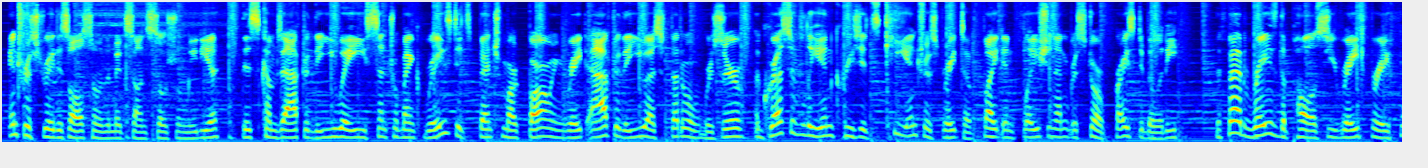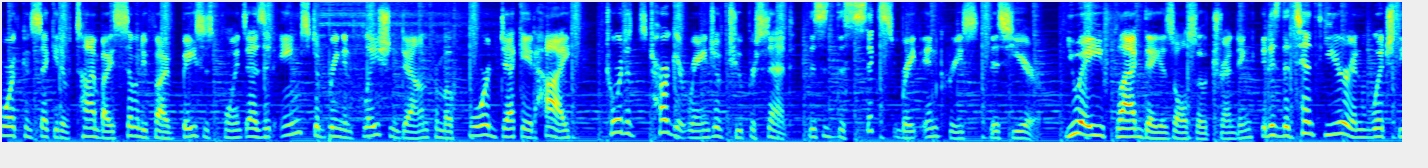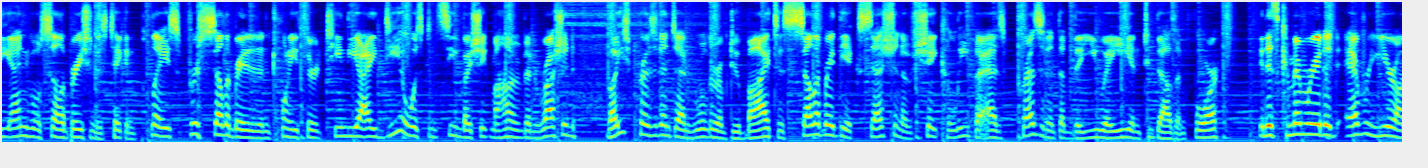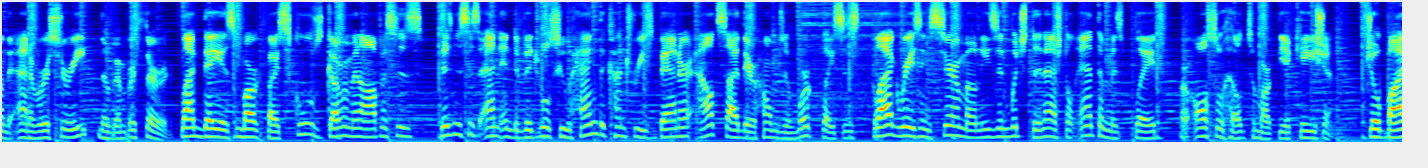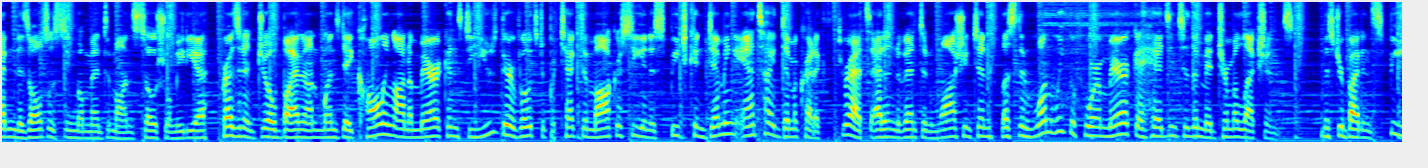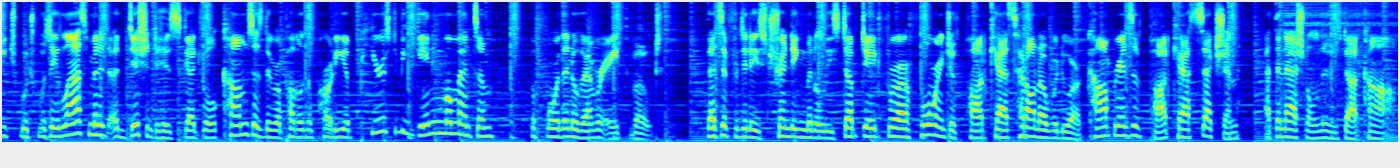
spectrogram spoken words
Interest rate is also in the mix on social media. This comes after the UAE central bank raised its benchmark borrowing rate after the US Federal Reserve aggressively increased its key interest rate to fight inflation and restore price stability. The Fed raised the policy rate for a fourth consecutive time by 75 basis points as it aims to bring inflation down from a four decade high towards its target range of 2%. This is the sixth rate increase this year. UAE Flag Day is also trending. It is the 10th year in which the annual celebration has taken place. First celebrated in 2013, the idea was conceived by Sheikh Mohammed bin Rashid, vice president and ruler of Dubai, to celebrate the accession of Sheikh Khalifa as president of the UAE in 2004. It is commemorated every year on the anniversary, November 3rd. Flag Day is marked by schools, government offices, businesses, and individuals who hang the country's banner outside their homes and workplaces. Flag raising ceremonies in which the national anthem is played are also held to mark the occasion. Joe Biden is also seeing momentum on social media. President Joe Biden on Wednesday calling on Americans to use their votes to protect democracy in a speech condemning anti democratic threats at an event in Washington less than one week before America heads into the midterm elections. Mr. Biden's speech, which was was a last minute addition to his schedule, comes as the Republican Party appears to be gaining momentum before the November 8th vote. That's it for today's trending Middle East update. For our full range of podcasts, head on over to our comprehensive podcast section at thenationalnews.com.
